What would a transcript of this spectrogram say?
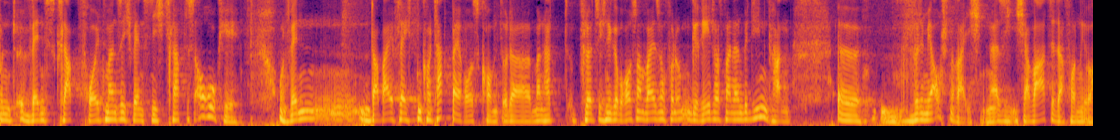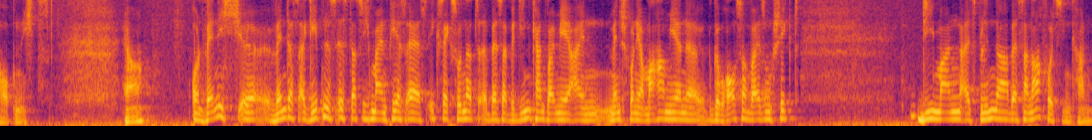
Und wenn es klappt, freut man sich. Wenn es nicht klappt, ist auch okay. Und wenn dabei vielleicht ein Kontakt bei rauskommt oder man hat plötzlich eine Gebrauchsanweisung von irgendeinem Gerät, was man dann bedienen kann, äh, würde mir auch schon reichen. Also ich, ich erwarte davon überhaupt nichts. Ja. Und wenn ich, äh, wenn das Ergebnis ist, dass ich meinen PSRS X600 äh, besser bedienen kann, weil mir ein Mensch von Yamaha mir eine Gebrauchsanweisung schickt, die man als Blinder besser nachvollziehen kann.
